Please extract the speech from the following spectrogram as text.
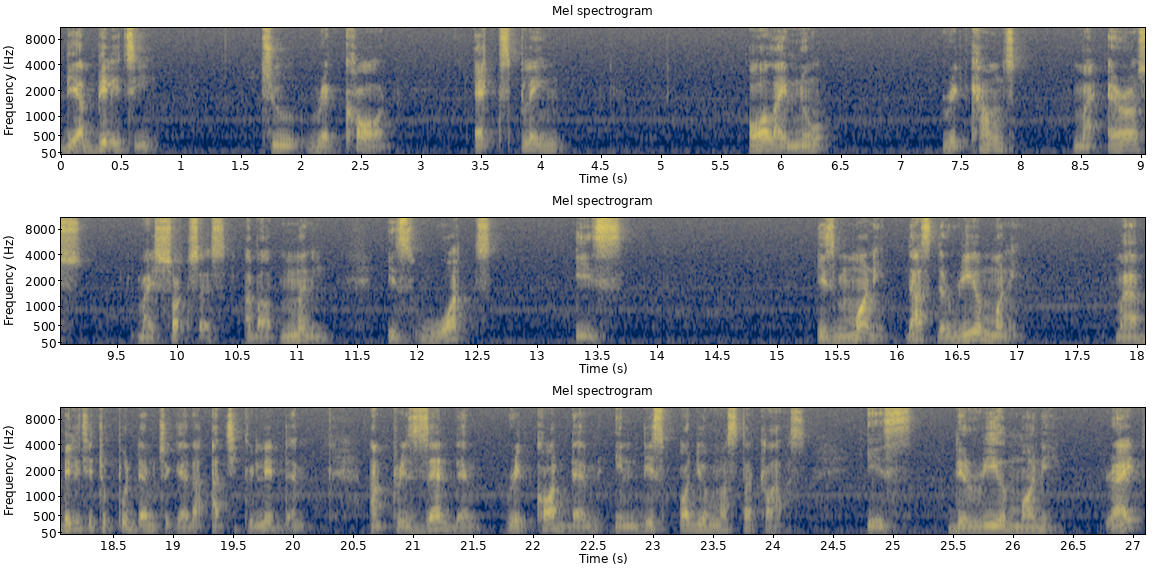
the ability to record, explain all I know, recount my errors, my success about money is what is is money. That's the real money. My ability to put them together, articulate them, and present them, record them in this audio masterclass is the real money, right?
